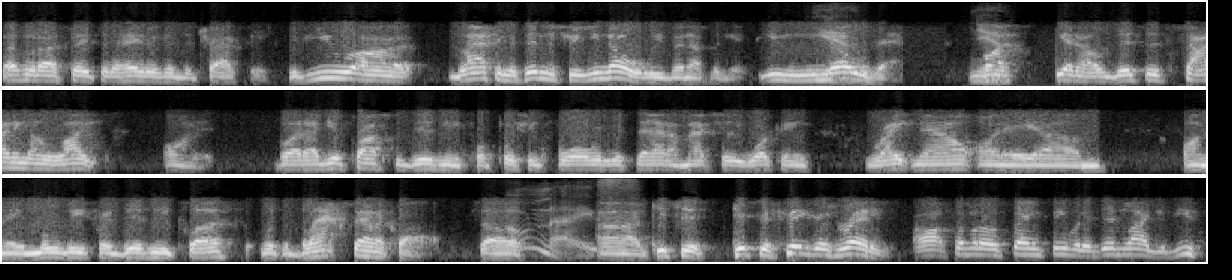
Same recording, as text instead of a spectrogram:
that's what I say to the haters and detractors. If you are black in this industry, you know what we've been up against. You know yeah. that. Yeah. But you know, this is shining a light on it. But I give props to Disney for pushing forward with that. I'm actually working right now on a um, on a movie for Disney Plus with a Black Santa Claus. So oh, nice. uh, get your get your fingers ready. Uh, some of those same people that didn't like it. if you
